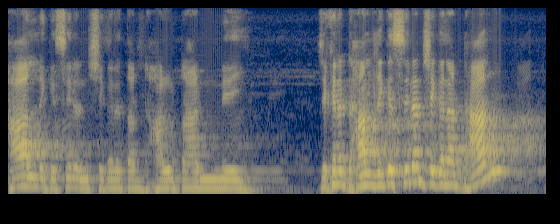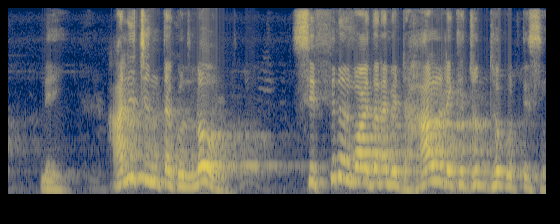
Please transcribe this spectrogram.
ঢাল রেখেছিলেন, সেখানে তার ঢালটা আর নেই। যেখানে ঢাল রেখেছিলেন, সেখানে আর ঢাল নেই। আলী চিন্তা করল সিফিনের ময়দানে আমি ঢাল রেখে যুদ্ধ করতেছি।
